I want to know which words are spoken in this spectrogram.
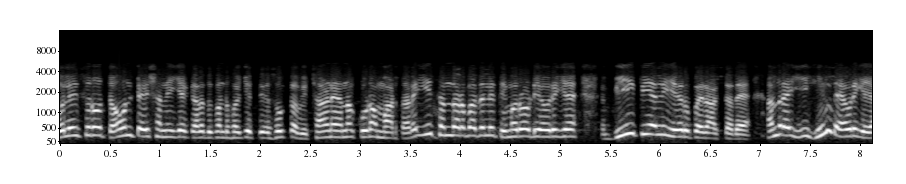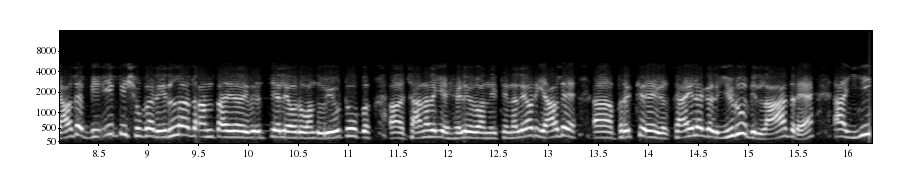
ಪೊಲೀಸರು ಟೌನ್ ಸ್ಟೇಷನ್ಗೆ ಕರೆದುಕೊಂಡು ಹೋಗಿ ಸೂಕ್ತ ವಿಚಾರಣೆಯನ್ನು ಕೂಡ ಮಾಡ್ತಾರೆ. ಈ ಸಂದರ್ಭದಲ್ಲಿ ತಿಮರೋಡಿ ಅವರಿಗೆ ಬಿಪಿಯಲ್ಲಿ ಏರುಪೇರು ಆಗ್ತದೆ. ಅಂದ್ರೆ ಈ ಹಿಂದೆ ಅವರಿಗೆ ಯಾವುದೇ ಬಿಪಿ ಶುಗರ್ ಇಲ್ಲದ ಅಂತ ರೀತಿಯಲ್ಲಿ ಅವರು ಒಂದು ಯೂಟ್ಯೂಬ್ ಚಾನಲ್ಗೆ ಹೇಳಿರುವ ನಿಟ್ಟಿನಲ್ಲಿ ಅವರು ಯಾವುದೇ ಪ್ರಕ್ರಿಯೆ, ಕಾಯಿಲೆಗಳು ಇರುವುದಿಲ್ಲ. ಆದ್ರೆ ಈ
